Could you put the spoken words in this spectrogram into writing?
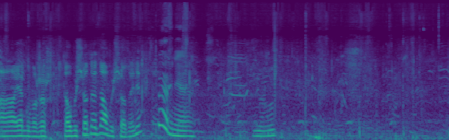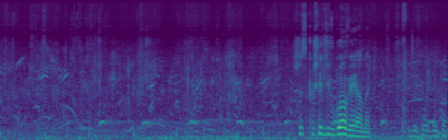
A jak uważasz? Dałbyś radę? Dałbyś radę, nie? Pewnie. No. Wszystko siedzi w głowie, Janek. Dokładnie tak.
